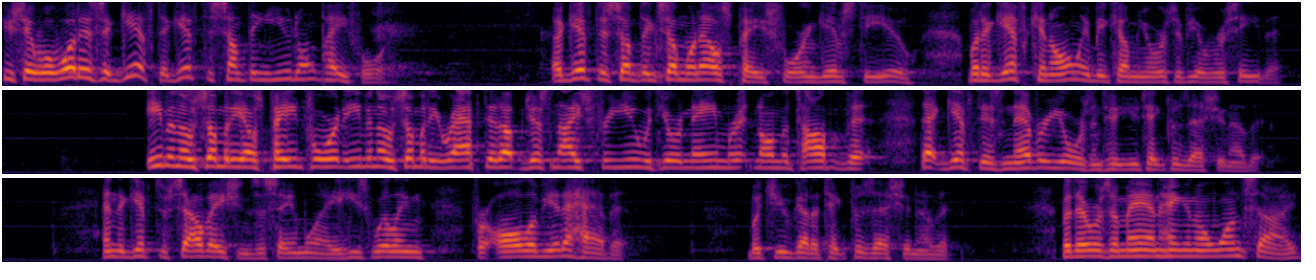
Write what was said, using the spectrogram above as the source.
You say, well, what is a gift? A gift is something you don't pay for. A gift is something someone else pays for and gives to you. But a gift can only become yours if you'll receive it. Even though somebody else paid for it, even though somebody wrapped it up just nice for you with your name written on the top of it, that gift is never yours until you take possession of it. And the gift of salvation is the same way. He's willing for all of you to have it but you've got to take possession of it. But there was a man hanging on one side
